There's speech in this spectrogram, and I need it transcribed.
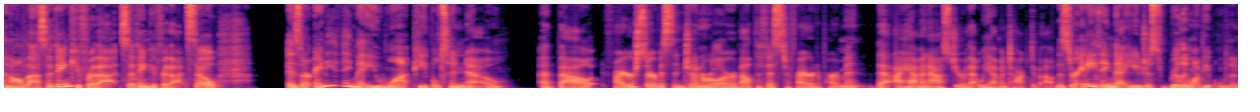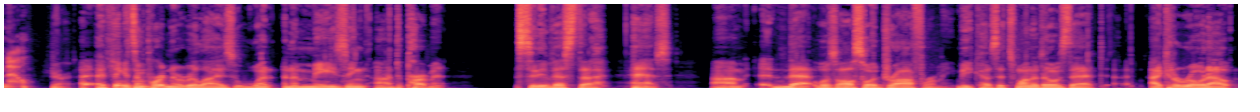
and all of that. So thank you for that. So thank you for that. So is there anything that you want people to know about fire service in general or about the Vista Fire Department that I haven't asked you or that we haven't talked about? Is there anything that you just really want people to know? Sure. I think it's important to realize what an amazing uh, department City of Vista has. Um, that was also a draw for me because it's one of those that I could have wrote out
